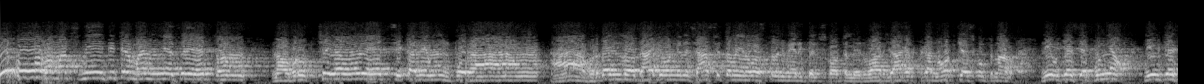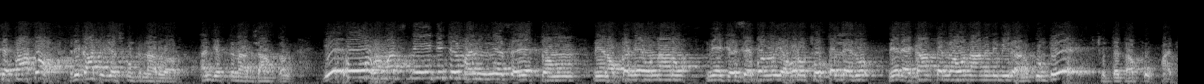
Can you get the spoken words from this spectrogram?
అంటున్నా మన్యసే త్వం. మన్యసేత్వం నృత్యయం వేత్సి కవిం పురాణం. ఆ హృదయంలో దాగి ఉండిన శాశ్వతమైన వస్తువుని మీరు తెలుసుకోవటం లేదు. వారు జాగ్రత్తగా నోట్ చేసుకుంటున్నారు. నీవు చేసే పుణ్యం నీవు చేసే పాపం రికార్డు చేసుకుంటున్నారు వారు అని చెప్తున్నారు శాస్త్రం. ఏకోహమస్మీతి మన్యసే త్వం. నేను ఒక్కడే ఉన్నాను. నేను చేసే పనులు ఎవరో చూడటం లేదు నేను ఏకాంతంగా ఉన్నానని మీరు అనుకుంటే శుద్ధ తప్పు అది.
